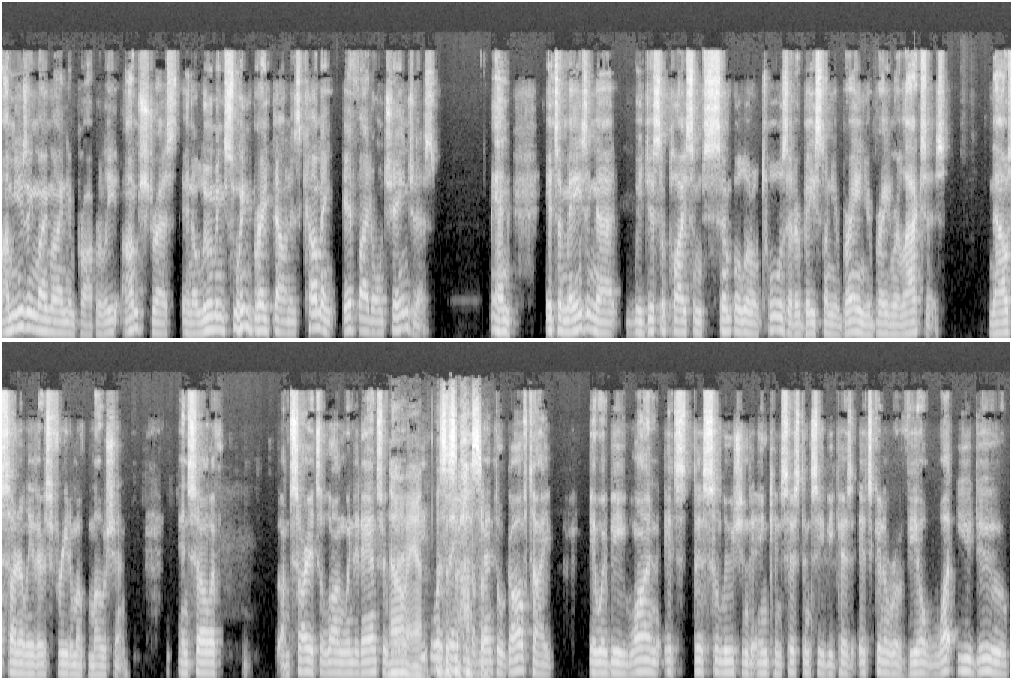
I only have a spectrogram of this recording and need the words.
I'm using my mind improperly. I'm stressed and a looming swing breakdown is coming if I don't change this. And it's amazing that we just apply some simple little tools that are based on your brain, your brain relaxes. Now suddenly there's freedom of motion. And so if I'm sorry, it's a long-winded answer. No, but man, this is awesome. mental golf type, it would be one. It's the solution to inconsistency because it's going to reveal what you do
